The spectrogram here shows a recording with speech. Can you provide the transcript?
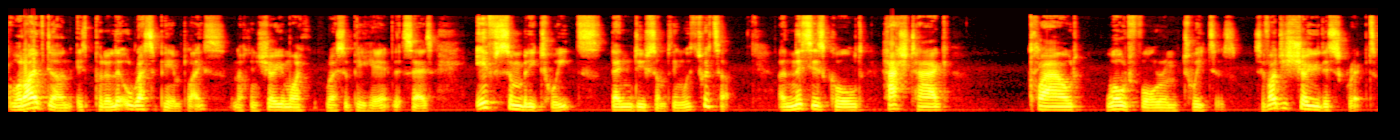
what I've done is put a little recipe in place, and I can show you my recipe here that says if somebody tweets, then do something with Twitter. And this is called hashtag cloud World Forum tweeters. So if I just show you this script.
